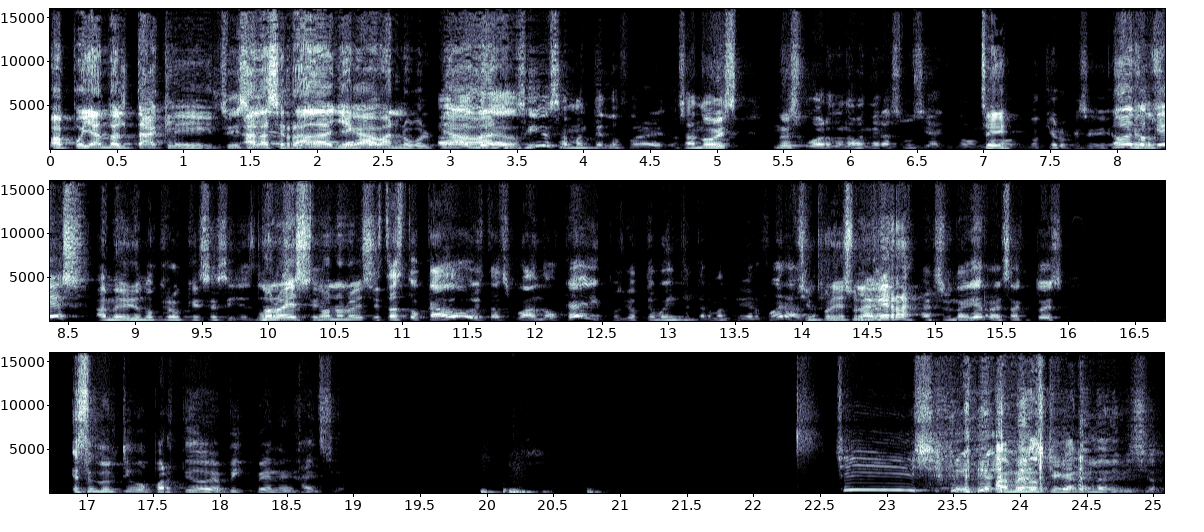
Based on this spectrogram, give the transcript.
apoyando al tackle a la cerrada, llegaban, lo golpeaban. Ah, sí, o sea, manténlo fuera. O sea, no es, no es jugar de una manera sucia. No, no, quiero que se. No, es lo que es. A medio yo no creo que sea así. No, lo es, no, no lo es. Estás tocado, estás jugando, ok, pues yo te voy a intentar mantener fuera. Siempre es una guerra. Es una guerra, exacto. Es, es el último partido de Big Ben en Heinz A menos que ganen la división.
